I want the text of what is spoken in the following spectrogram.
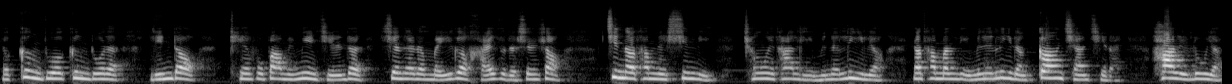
要更多更多的临到。天父爸爸面前的现在的每一个孩子的身上，进到他们的心里，成为他里面的力量，让他们里面的力量刚强起来。哈利路亚！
